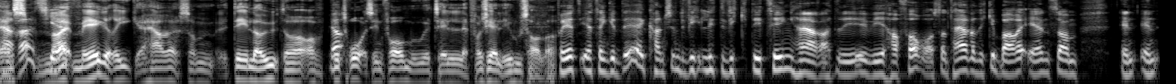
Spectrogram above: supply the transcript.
herre, sjef. Meget rik herre som deler ut og, og betror sin formue til forskjellige husholder. For jeg, jeg, tenker Det er kanskje en litt viktig ting her at vi, vi, har for oss. At her er det ikke bare en som en, en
